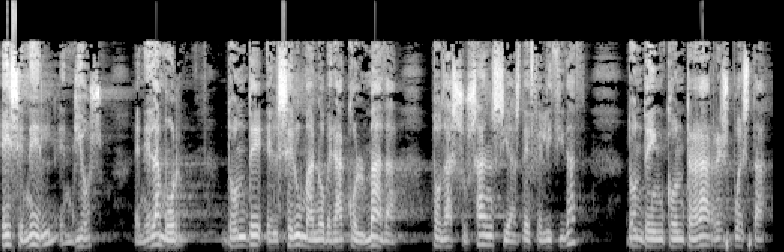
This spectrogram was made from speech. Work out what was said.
Es en Él, en Dios, en el amor, donde el ser humano verá colmada todas sus ansias de felicidad, donde encontrará respuesta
